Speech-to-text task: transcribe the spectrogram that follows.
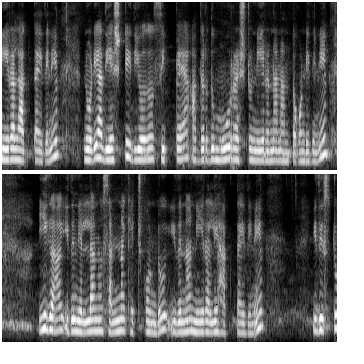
ನೀರಲ್ಲಿ ಹಾಕ್ತಾ ಇದ್ದೀನಿ. ನೋಡಿ, ಅದು ಎಷ್ಟಿದೆಯೋ ಸಿಪ್ಪೆ, ಅದರದ್ದು ಮೂರರಷ್ಟು ನೀರನ್ನು ನಾನು ತೊಗೊಂಡಿದ್ದೀನಿ. ಈಗ ಇದನ್ನೆಲ್ಲನೂ ಸಣ್ಣಕ್ಕೆ ಹೆಚ್ಕೊಂಡು ಇದನ್ನು ನೀರಲ್ಲಿ ಹಾಕ್ತಾ ಇದ್ದೀನಿ. ಇದಿಷ್ಟು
